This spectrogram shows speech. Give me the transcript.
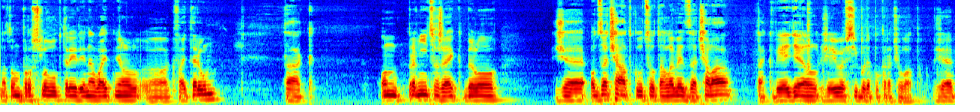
na tom proslovu, který Dana White měl uh, k fighterům, tak on první, co řekl, bylo, že od začátku, co tahle věc začala, tak věděl, že UFC bude pokračovat. Že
